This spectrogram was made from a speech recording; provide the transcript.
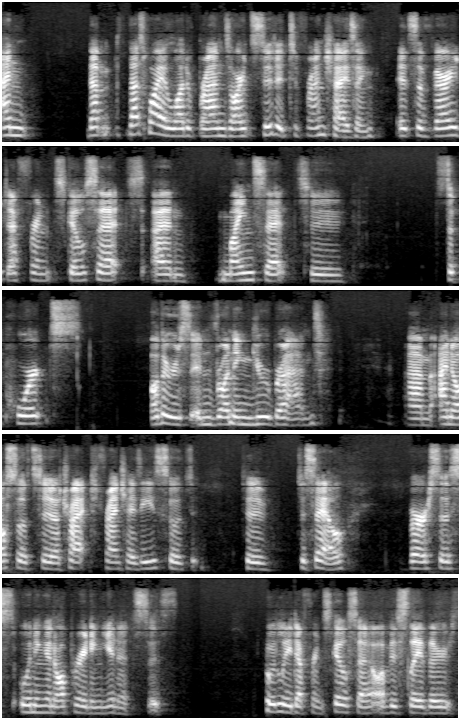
and that that's why a lot of brands aren't suited to franchising. It's a very different skill set and mindset to support others in running your brand um, and also to attract franchisees, so to, to, to sell versus owning and operating units. It's totally different skill set. Obviously, there's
